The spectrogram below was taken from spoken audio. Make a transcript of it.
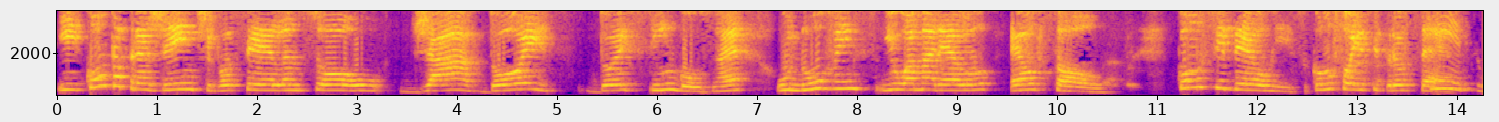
E conta pra gente, você lançou já dois, dois singles, né? O Nuvens e o Amarelo é o Sol. Como se deu isso? Como foi esse processo? Isso.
